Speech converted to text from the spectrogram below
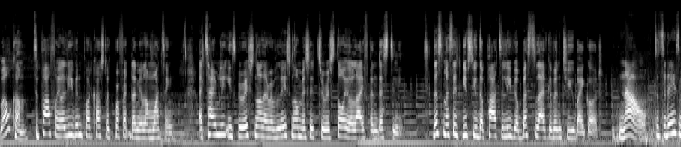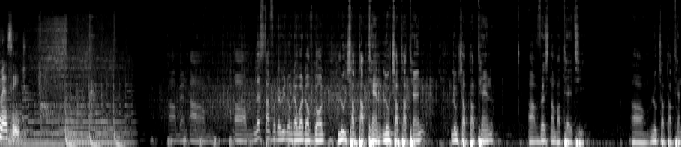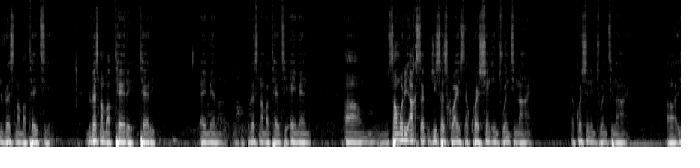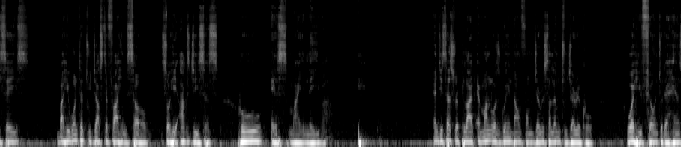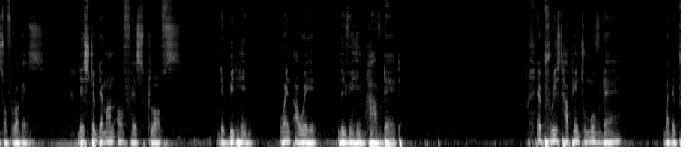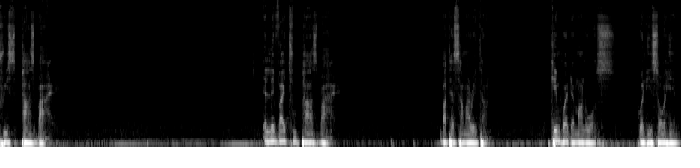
Welcome to Power for Your Living podcast with Prophet Daniel Amwating, a timely, inspirational, and revelational message to restore your life and destiny. This message gives you the power to live your best life given to you by God. Now, to today's message. Amen. Um, um, let's start for the reading of the word of God. Luke chapter 10. Luke chapter 10. Luke chapter 10, uh, verse number 30. Um, Luke chapter 10, verse number 30. Verse number 30. 30. Amen. Verse number 30. Amen. Um, somebody asked Jesus Christ a question in 29. A question in 29. Uh, he says, but he wanted to justify himself. So he asked Jesus, Who is my neighbor? And Jesus replied, A man was going down from Jerusalem to Jericho, where he fell into the hands of robbers. They stripped the man of his clothes. They beat him, went away, leaving him half dead. A priest happened to move there, but the priest passed by. A Levite too passed by, but a Samaritan came where the man was. When he saw him,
